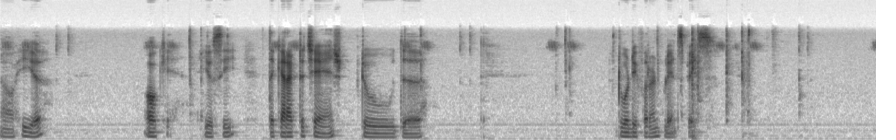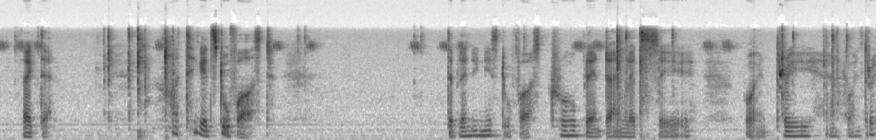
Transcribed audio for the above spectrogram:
Now here okay you see the character changed to the to a different blend space. Like that. I think it's too fast. The blending is too fast. True blend time let's say 0.3 and 0.3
